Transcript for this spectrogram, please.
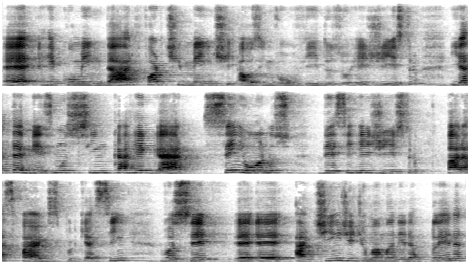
é recomendar fortemente aos envolvidos o registro e até mesmo se encarregar sem ônus desse registro para as partes, porque assim você é, é, atinge de uma maneira plena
